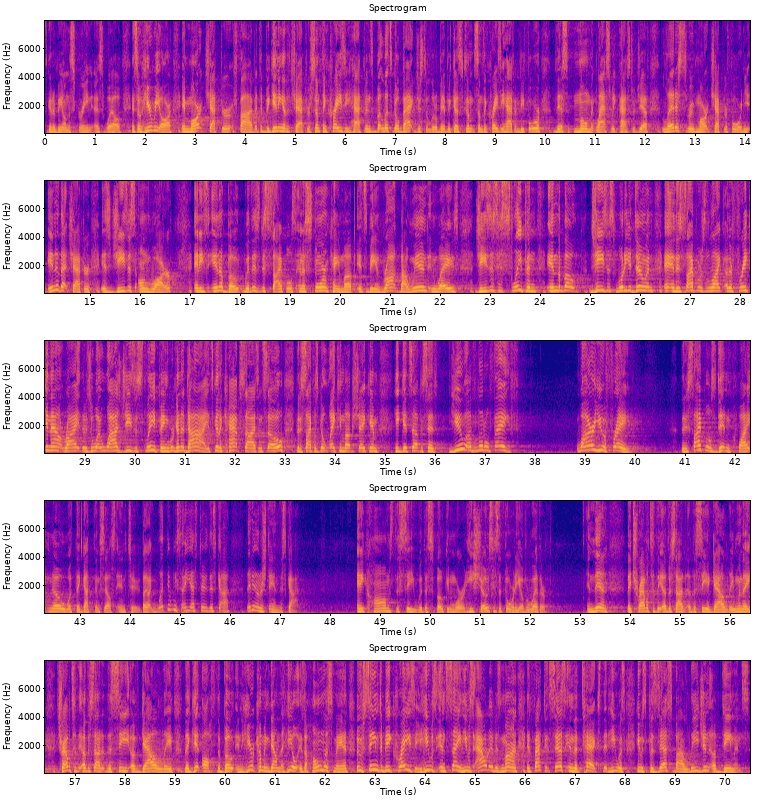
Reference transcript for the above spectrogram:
it's going to be on the screen as well. And so here we are in Mark chapter 5. At the beginning of the chapter, something crazy happens, but let's go back just a little bit because something crazy happened before this moment. Last week, Pastor Jeff led us through Mark chapter 4. And the end of that chapter is Jesus on water, and he's in a boat with his disciples, and a storm came up. It's being rocked by wind and waves. Jesus is sleeping in the boat. Jesus, what are you doing? And the disciples are like, they're freaking out, right? There's why is Jesus sleeping? We're gonna die. It's gonna capsize. And so the disciples go wake him up, shake him. He gets up and says, You of little faith, why are you afraid? The disciples didn't quite know what they got themselves into. They're like, What did we say yes to? This guy? They didn't understand this guy. And he calms the sea with a spoken word. He shows his authority over weather. And then they travel to the other side of the Sea of Galilee. When they travel to the other side of the Sea of Galilee, they get off the boat, and here coming down the hill is a homeless man who seemed to be crazy. He was insane. He was out of his mind. In fact, it says in the text that he was, he was possessed by a legion of demons.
